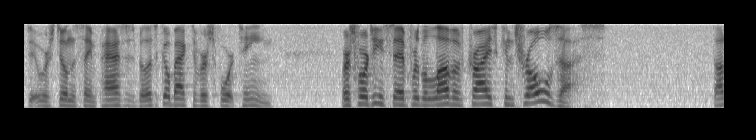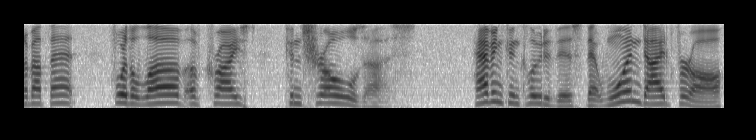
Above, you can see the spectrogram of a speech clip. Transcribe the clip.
st- we're still in the same passage, but let's go back to verse 14. Verse 14 said, For the love of Christ controls us. Thought about that? For the love of Christ controls us. Having concluded this, that one died for all,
